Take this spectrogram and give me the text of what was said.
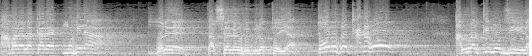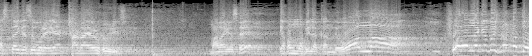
আমার এলাকার এক মহিলা বলে তার ছেলের উপরে বিরক্ত হইয়া তোর উপরে ঠাডা হোক আল্লাহর কি মর্জি রাস্তায় গেছে বলে এক ঠাডা এর হয়েছে মারা গেছে, এখন মহিলা কান্দে। ও আল্লাহ, ফলার লেগে কইছিলাম না তো?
